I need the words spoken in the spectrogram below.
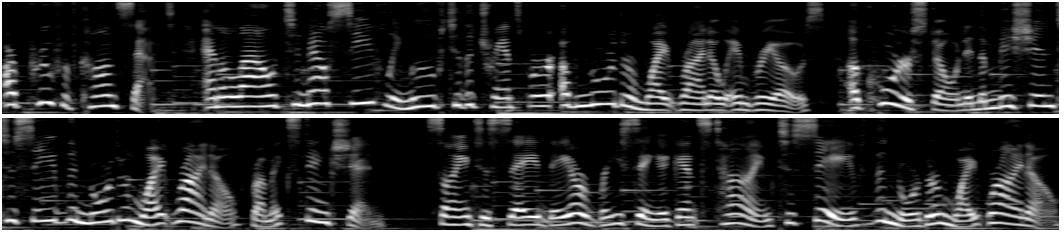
are proof of concept and allow to now safely move to the transfer of northern white rhino embryos, a cornerstone in the mission to save the northern white rhino from extinction. Scientists say they are racing against time to save the northern white rhino.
